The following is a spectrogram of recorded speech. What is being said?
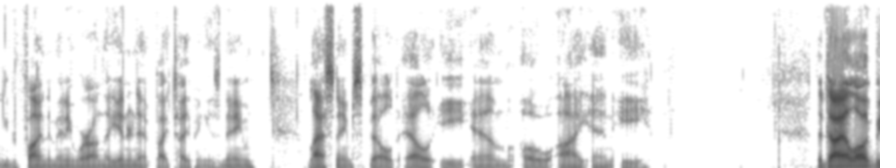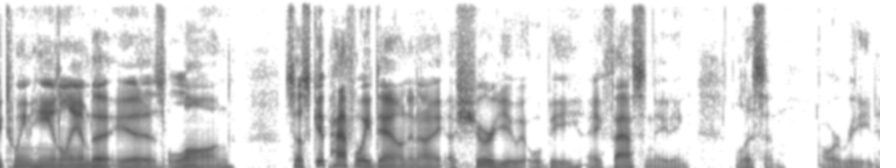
You can find them anywhere on the internet by typing his name, last name spelled L E M O I N E. The dialogue between he and LaMDA is long, so skip halfway down, and I assure you it will be a fascinating listen or read.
